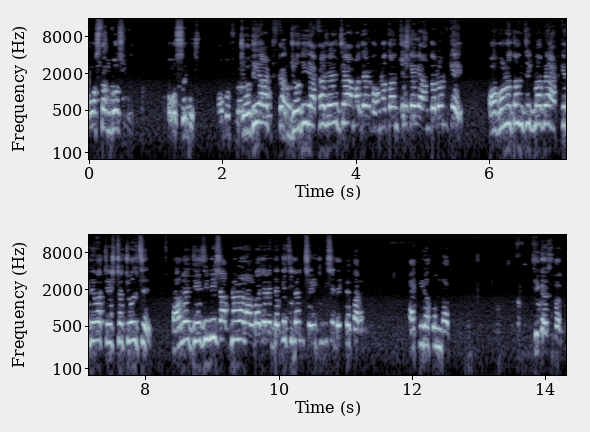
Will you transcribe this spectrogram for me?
অবস্থান বসবে। অবশ্যই বসবে। আটকা দেখা যায় যে আমাদের গণতান্ত্রিক এই আন্দোলনকে অগণতান্ত্রিক ভাবে আটকে দেওয়ার চেষ্টা চলছে তাহলে যে জিনিস আপনারা লালবাজারে দেখেছিলেন সেই জিনিসে দেখতে পারেন। একই রকম ভাবে। ঠিক আছে তাহলে।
